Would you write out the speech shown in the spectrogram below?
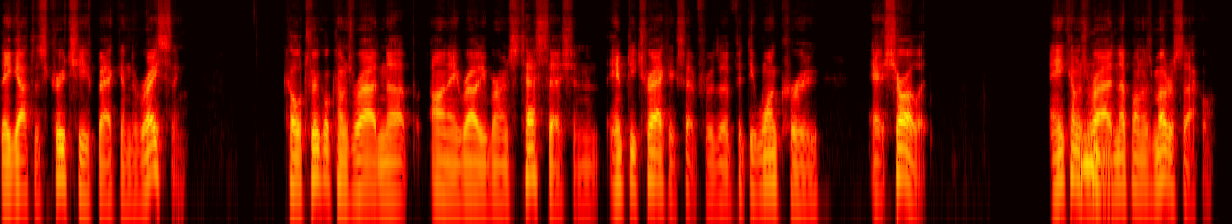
they got this crew chief back into racing. Cole Trickle comes riding up on a Rowdy Burns test session, empty track except for the 51 crew at Charlotte. And he comes Hmm. riding up on his motorcycle,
